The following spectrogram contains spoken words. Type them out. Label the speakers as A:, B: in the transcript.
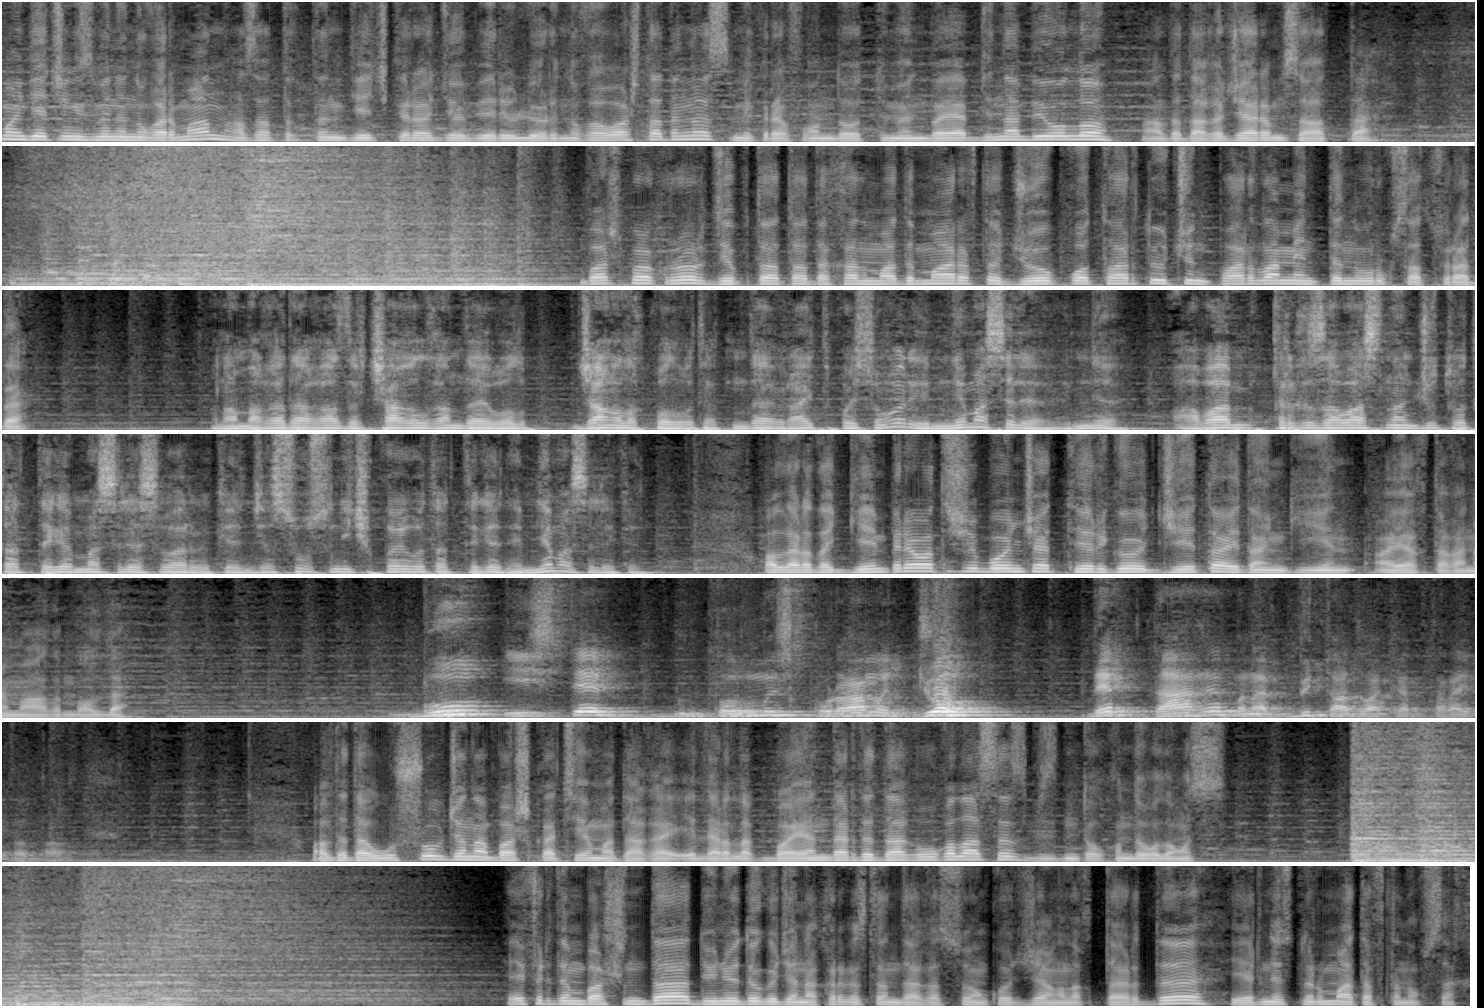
A: кутман кечиңиз менен угарман азаттыктын кечки радио берүүлөрүн уга баштадыңыз. Микрофондо түмөнбай абдинаби уулу алдыдагы жарым саатта. Баш прокурор депутат адахан мадымаровду жоопко тартуу үчүн парламенттен уруксат сурады.
B: Мына мага дагы азыр чагылгандай болуп жаңылык болуп атат. Мындай бир айтып койсоңор эмне маселе? Эмне? Аба кыргыз абасынан жутуп атат деген маселеси бар бекен же суусун ичип коюп атат деген эмне маселе экен
A: ал арада кемпир абад иши боюнча тергөө жети айдан кийин аяктаганы маалым болду.
C: Бул иште кылмыш курамы жок деп дагы мына бүт адвокаттар айтып атат
A: алдыда ушул жана башка темадагы эл аралык баяндарды дагы уга аласыз биздин толкунда болуңуз. Эфирдин башында дүйнөдөгү жана кыргызстандагы соңку жаңылыктарды эрнест нурматовдон уксак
